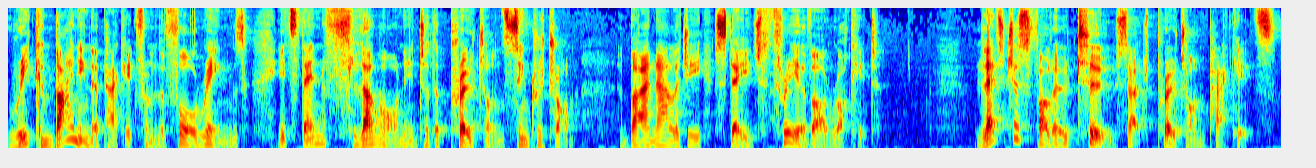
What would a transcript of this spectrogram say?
Recombining the packet from the four rings, it's then flung on into the proton synchrotron, by analogy stage 3 of our rocket. Let's just follow two such proton packets.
